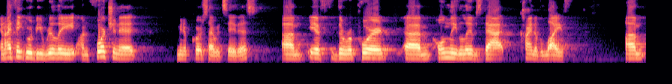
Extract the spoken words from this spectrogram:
And I think it would be really unfortunate, I mean, of course I would say this, um, if the report um, only lives that kind of life. Um,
